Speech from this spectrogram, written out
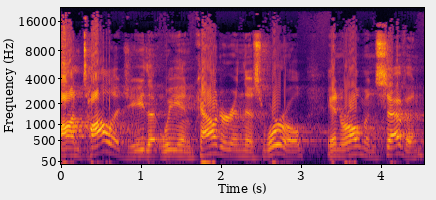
ontology that we encounter in this world in Romans 7,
